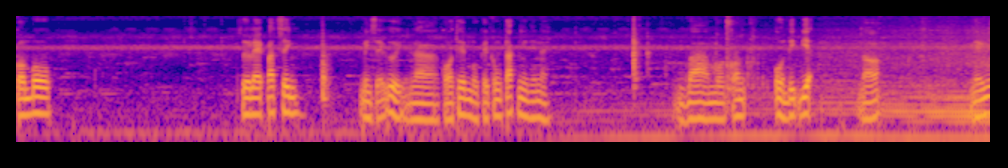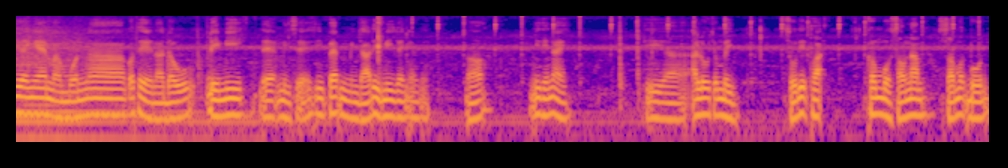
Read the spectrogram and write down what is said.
combo dưa le passing, mình sẽ gửi là có thêm một cái công tắc như thế này và một con ổn định điện. Đó. Nếu như anh em mà muốn uh, có thể là đấu đề mi để mình sẽ xin phép mình đá đề mi cho anh em đó. Như thế này. Thì uh, alo cho mình. Số điện thoại 0165 614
